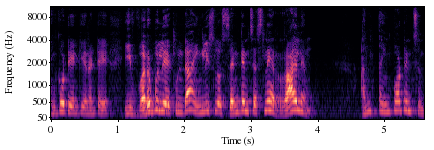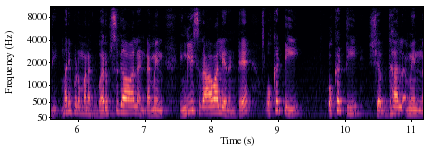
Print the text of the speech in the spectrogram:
ఇంకోటి ఏంటి అని అంటే ఈ వర్బ్ లేకుండా ఇంగ్లీష్లో సెంటెన్సెస్నే రాయలేము. అంత ఇంపార్టెన్స్ ఉంది. మరి ఇప్పుడు మనకు వర్బ్స్ కావాలంటే ఐ మీన్ ఇంగ్లీష్ రావాలి అని అంటే ఒకటి ఒకటి శబ్దాలు ఐ మీన్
